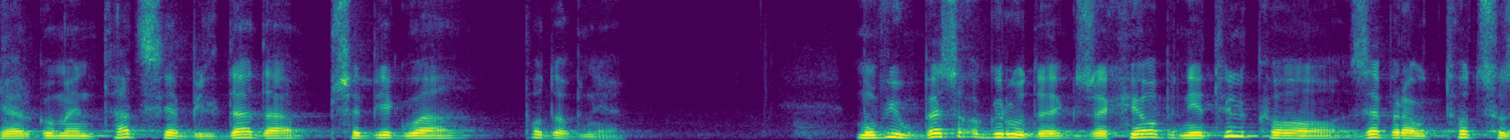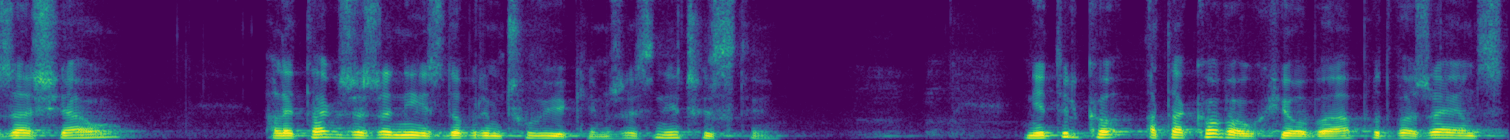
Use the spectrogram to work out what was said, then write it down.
I argumentacja Bildada przebiegła podobnie. Mówił bez ogródek, że Hiob nie tylko zebrał to, co zasiał, ale także, że nie jest dobrym człowiekiem, że jest nieczysty. Nie tylko atakował Hioba, podważając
